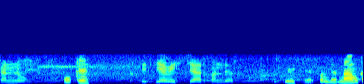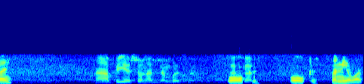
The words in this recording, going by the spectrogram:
છન્નું. ઓકે. સિત્યાવીસ ચાર પંદર. ચાર પંદર. નામ કાંઈ? હા પીએસઓ ના જ નંબર છે. ઓકે. ઓકે. ધન્યવાદ.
